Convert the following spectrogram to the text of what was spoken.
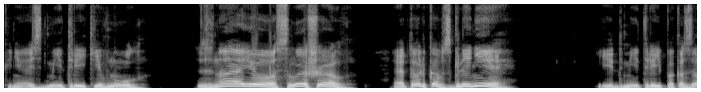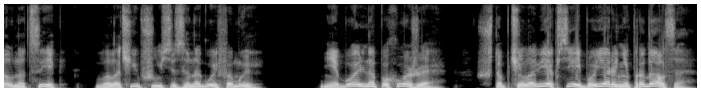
Князь Дмитрий кивнул. «Знаю, слышал, а только взгляни!» И Дмитрий показал на цепь, волочившуюся за ногой Фомы. «Не больно похоже, чтоб человек сей бояры не продался.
